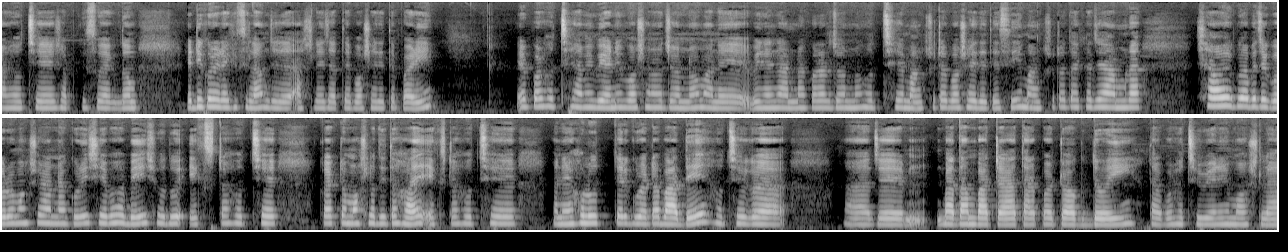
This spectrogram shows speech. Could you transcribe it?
আর হচ্ছে সব কিছু একদম রেডি করে রেখেছিলাম যে আসলে যাতে বসাই দিতে পারি। এরপর হচ্ছে আমি বিরিয়ানি বসানোর জন্য মানে বিরিয়ানি রান্না করার জন্য হচ্ছে মাংসটা বসাই দিতেছি। মাংসটা দেখা যায় আমরা স্বাভাবিকভাবে যে গরু মাংস রান্না করি সেভাবেই শুধু এক্সট্রা হচ্ছে কয়েকটা মশলা দিতে হয়। এক্সট্রা হচ্ছে মানে হলুদের গুঁড়াটা বাদে হচ্ছে যে বাদাম বাটা, তারপর টক দই, তারপর হচ্ছে বিরিয়ানির মশলা,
